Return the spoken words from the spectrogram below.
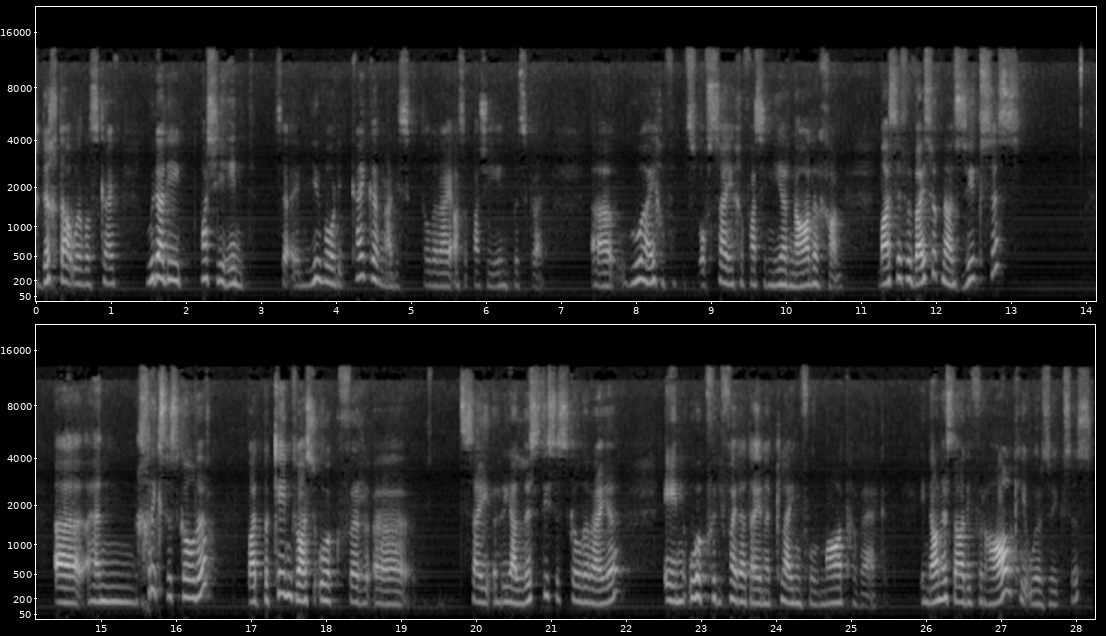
gedig daaroor wil skryf, hoe dat die pasiënt so en hier word die kyker na die skildery as 'n pasiënt beskryf. Uh hoe hy of sy gefassineer nader gaan. Maar sy verwys ook na Zeuxis, uh 'n Griekse skilder wat bekend was ook vir uh sy realistiese skilderye en ook vir die feit dat hy in 'n klein formaat gewerk het. En dan is daar die verhaaltjie oor Zeuxis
